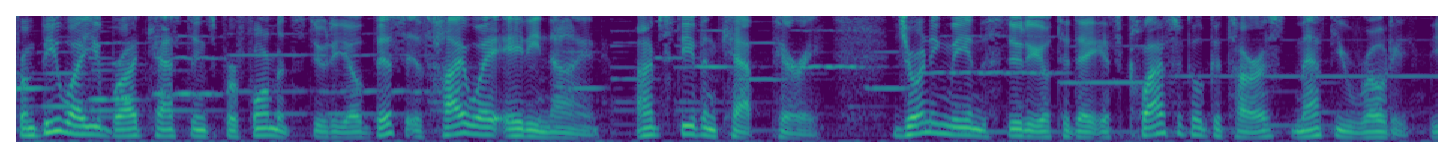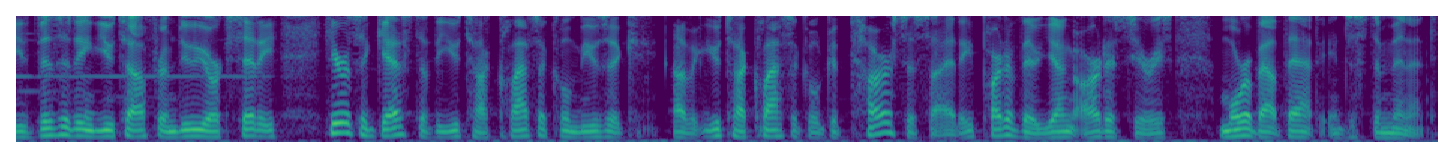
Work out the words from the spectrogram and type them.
From BYU Broadcasting's Performance Studio, this is Highway 89. I'm Steven Kapp Perry. Joining me in the studio today is classical guitarist Matthew Rohde. He's visiting Utah from New York City. Here is a guest of the Utah Classical Music, uh, Utah Classical Guitar Society, part of their Young Artist Series. More about that in just a minute.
